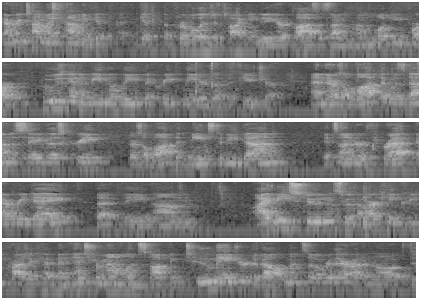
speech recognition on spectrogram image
every time I come and get, get the privilege of talking to your classes, I'm, I'm looking for who's gonna be the lead, the creek leaders of the future. And there's a lot that was done to save this creek, there's a lot that needs to be done. It's under threat every day. The, the, um, IB students with the Arcade Creek project have been instrumental in stopping two major developments over there. I don't know, do,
